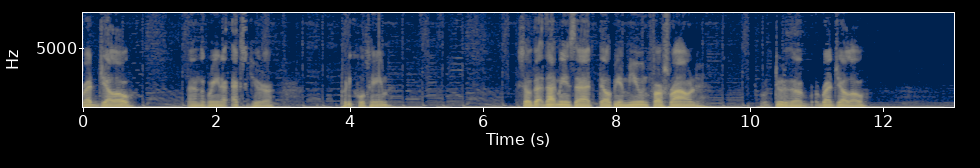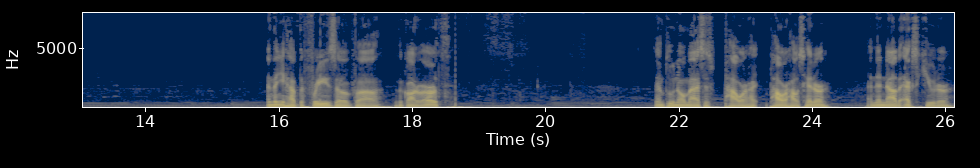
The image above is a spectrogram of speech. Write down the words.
red jello and then the green executor. Pretty cool team. So that that means that they'll be immune first round due to the red jello. And then you have the freeze of uh, the god of earth and blue nomad's is power powerhouse hitter and then now the executor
